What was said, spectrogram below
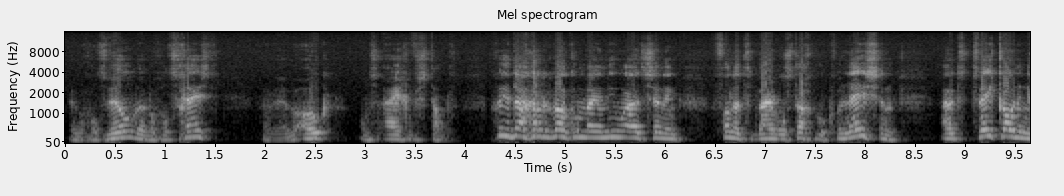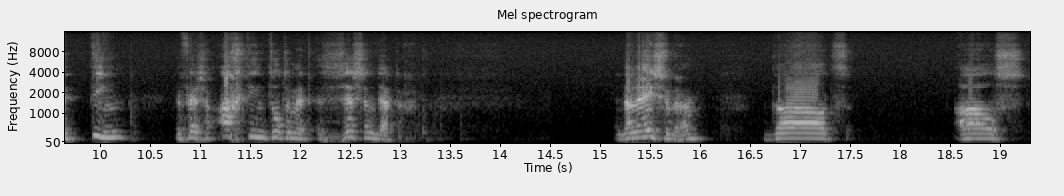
We hebben Gods wil, we hebben Gods geest, maar we hebben ook ons eigen verstand. Goedendag, hartelijk welkom bij een nieuwe uitzending van het Bijbels Dagboek. We lezen uit 2 Koningen 10, de versen 18 tot en met 36. En dan lezen we dat als,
